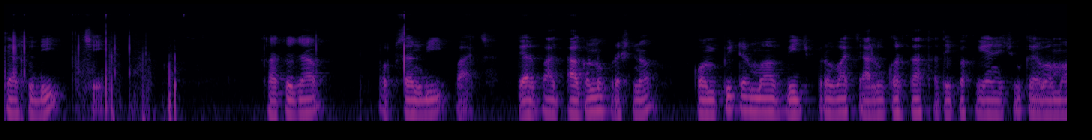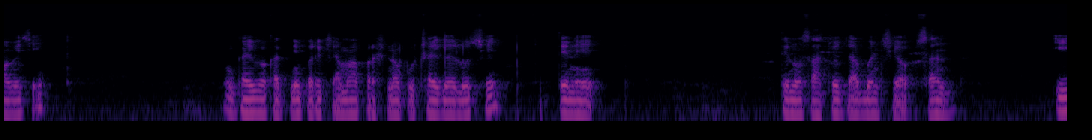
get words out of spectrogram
ત્યાં સુધી છે. સાચો જવાબ ઓપ્શન બી પાંચ. ત્યારબાદ આગળનો પ્રશ્ન, કોમ્પ્યુટરમાં વીજ પ્રવાહ ચાલુ કરતા થતી પ્રક્રિયાને શું કહેવામાં આવે છે? ગઈ વખતની પરીક્ષામાં પ્રશ્ન પૂછાઈ ગયેલો છે. તેને તેનો સાચો જવાબ બનશે ઓપ્શન એ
